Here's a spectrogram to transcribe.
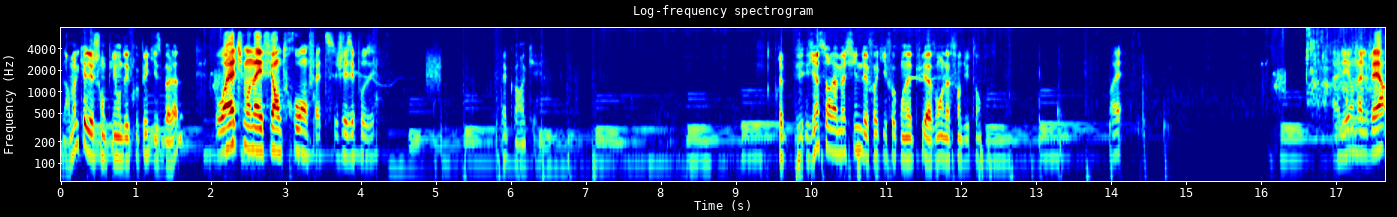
Normal qu'il y ait des champignons découpés qui se baladent? Ouais, tu m'en avais fait en trop en fait. Je les ai posés. D'accord, ok. Viens sur la machine des fois qu'il faut qu'on appuie avant la fin du temps. Ouais. Allez, on a le verre.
